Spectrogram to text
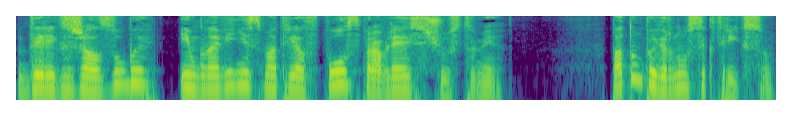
Дерек сжал зубы и мгновение смотрел в пол, справляясь с чувствами. Потом повернулся к Триксу.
